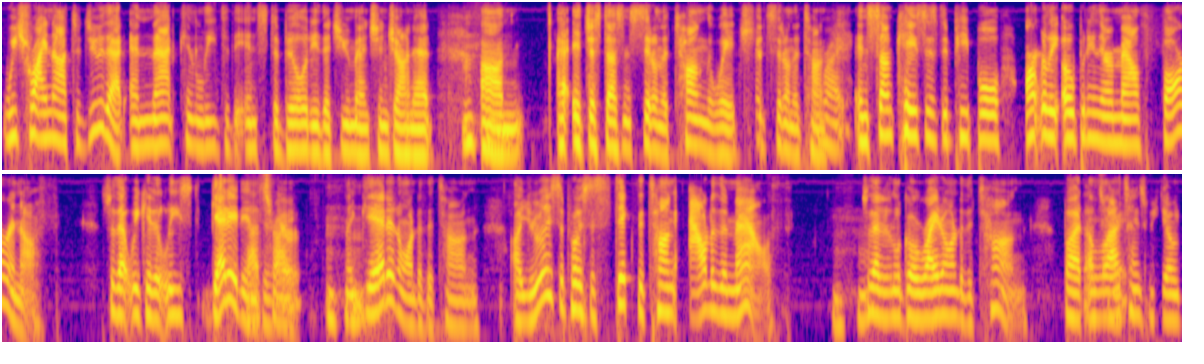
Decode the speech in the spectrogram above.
we try not to do that, and that can lead to the instability that you mentioned, Johnette. Mm-hmm. Um, it just doesn't sit on the tongue the way it should sit on the tongue. Right. In some cases, the people aren't really opening their mouth far enough so that we could at least get it into That's right. Their, mm-hmm. like get it onto the tongue. Uh, you're really supposed to stick the tongue out of the mouth mm-hmm. so that it'll go right onto the tongue. But That's a lot right. of times we don't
